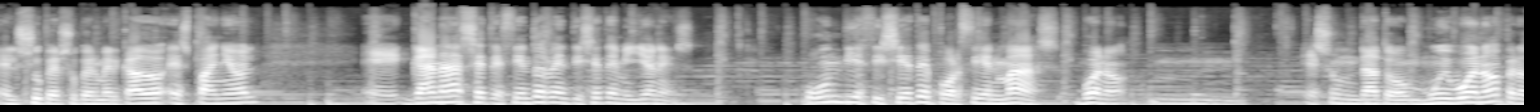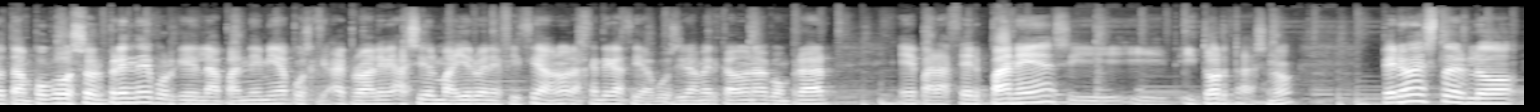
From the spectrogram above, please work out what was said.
el super supermercado español, eh, gana 727 millones. Un 17% más. Bueno, mm, es un dato muy bueno, pero tampoco sorprende porque la pandemia pues, probablemente ha sido el mayor beneficiado, ¿no? La gente que hacía, pues ir a Mercadona a comprar eh, para hacer panes y, y tortas, ¿no? Pero esto es lo,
